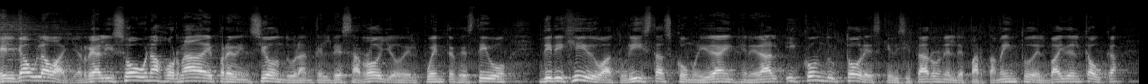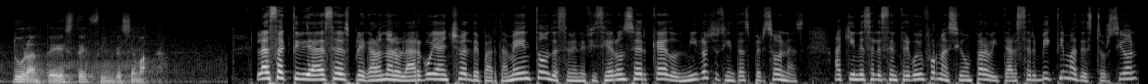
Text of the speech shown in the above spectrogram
El Gaula Valle realizó una jornada de prevención durante el desarrollo del puente festivo dirigido a turistas, comunidad en general y conductores que visitaron el departamento del Valle del Cauca durante este fin de semana. Las actividades se desplegaron a lo largo y ancho del departamento, donde se beneficiaron cerca de 2.800 personas, a quienes se les entregó información para evitar ser víctimas de extorsión,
